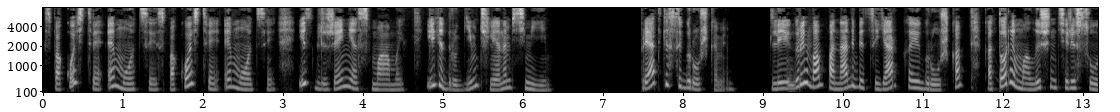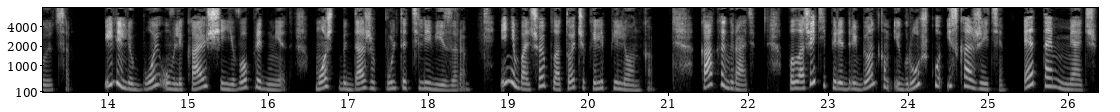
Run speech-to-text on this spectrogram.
спокойствие эмоций, спокойствие эмоций и сближение с мамой или другим членом семьи. Прятки с игрушками. Для игры вам понадобится яркая игрушка, которой малыш интересуется, или любой увлекающий его предмет, может быть даже пульт от телевизора, и небольшой платочек или пеленка. Как играть? Положите перед ребенком игрушку и скажите «это мяч»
